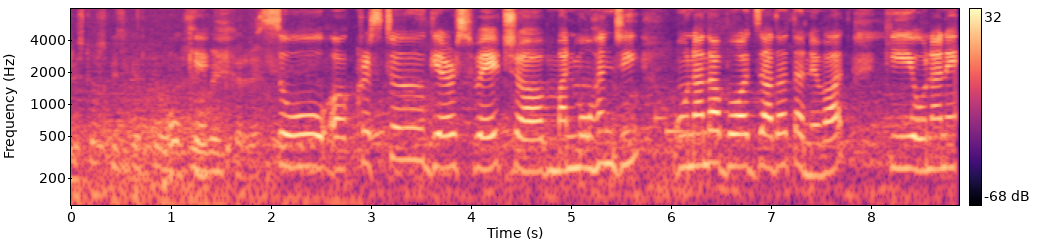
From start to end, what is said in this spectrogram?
crystals basically okay invent kar rahe hain so uh, crystal gear switch uh, manmohan ji ਉਹਨਾਂ ਦਾ ਬਹੁਤ ਜ਼ਿਆਦਾ ਧੰਨਵਾਦ ਕਿ ਉਹਨਾਂ ਨੇ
